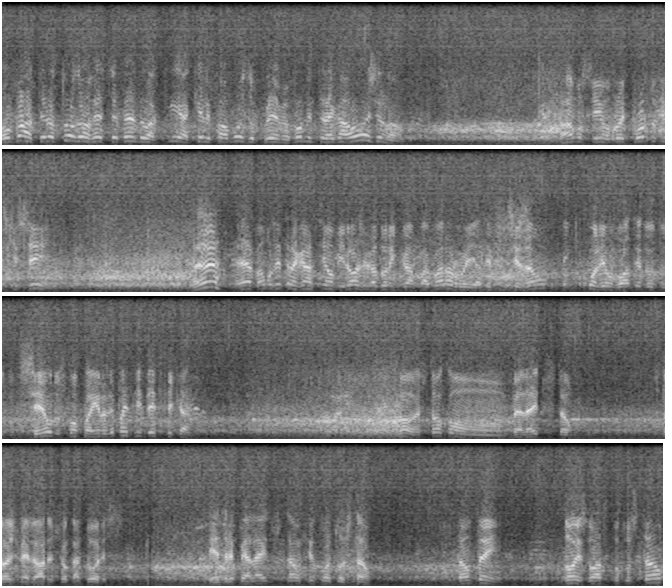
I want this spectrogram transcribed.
Ô Walter, eu estou recebendo aqui aquele famoso prêmio. Vamos entregar hoje ou não? Vamos sim, o Rui Porto diz que sim. É? É, vamos entregar sim ao melhor jogador em campo. Agora, Rui, a decisão tem que colher o voto do, do, do seu, dos companheiros, depois de identificar. Bom, eu estou com Pelé e Tostão, os dois melhores jogadores. Entre Pelé e Tostão fica o Tostão. Então tem dois votos pro Tostão,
